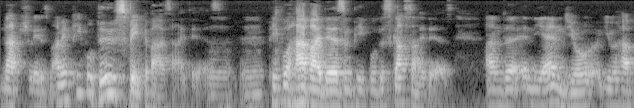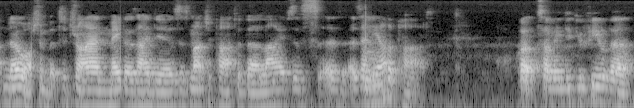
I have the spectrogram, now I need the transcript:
naturally. As I mean, people do speak about ideas. Mm. Mm. People have ideas and people discuss ideas. And uh, in the end, you you have no option but to try and make those ideas as much a part of their lives as, as, as any Mm. other part. But I mean, did you feel that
